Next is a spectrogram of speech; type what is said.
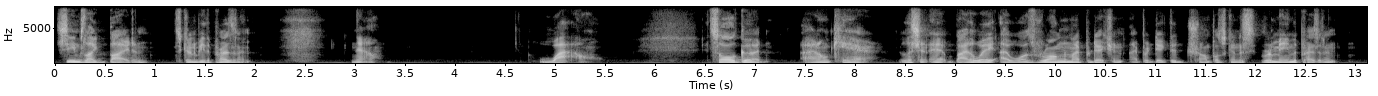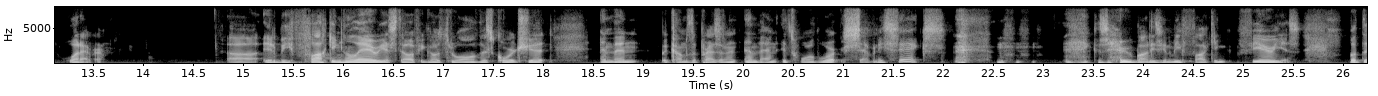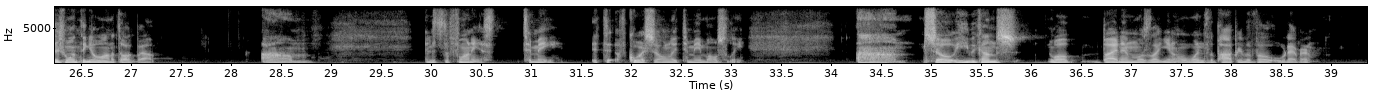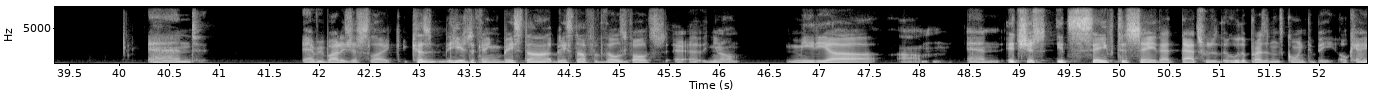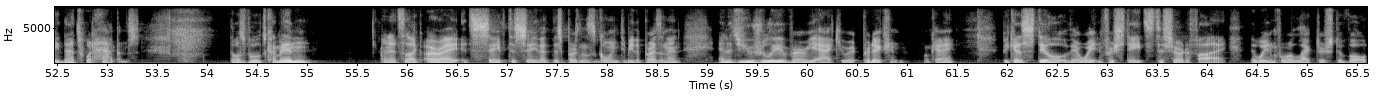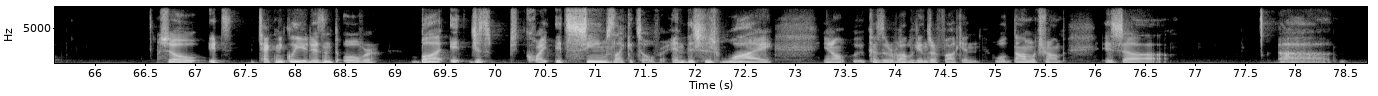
Seems like Biden is going to be the president. Now, wow. It's all good. I don't care. Listen, eh, by the way, I was wrong in my prediction. I predicted Trump was going to remain the president. Whatever. Uh, it'd be fucking hilarious, though, if he goes through all of this court shit and then becomes the president, and then it's World War 76. Because everybody's to be fucking furious. But there's one thing I want to talk about. Um, and it's the funniest to me it, of course, only to me mostly. Um, so he becomes well. Biden was like, you know, wins the popular vote, or whatever, and everybody's just like, because here's the thing, based on based off of those votes, uh, you know, media, um, and it's just it's safe to say that that's who, the, who the president's going to be. Okay, that's what happens. Those votes come in and it's like, all right, it's safe to say that this person is going to be the president, and it's usually a very accurate prediction, okay? Because still, they're waiting for states to certify, they're waiting for electors to vote. So it's technically it isn't over, but it just quite it seems like it's over, and this is why, you know, because the Republicans are fucking well, Donald Trump is uh uh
